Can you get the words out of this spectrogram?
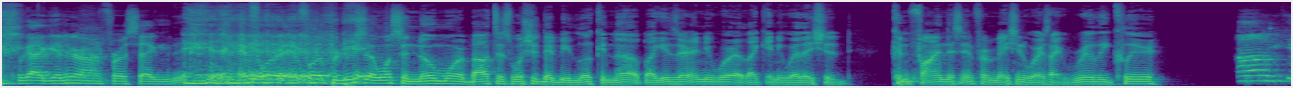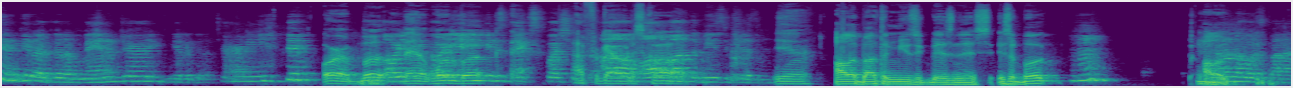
We got to get her on for a segment. and for, and for a producer that wants to know more about this, what should they be looking up? Like, is there anywhere like anywhere they should confine this information where it's like really clear? Um, you can get a good manager, you can get a good attorney, Or a book. or, you, that or one yeah, you can just ask questions. I forgot what all, it's all called. about the music business. Yeah. All about the music business. It's a book, I all don't know what it's by.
